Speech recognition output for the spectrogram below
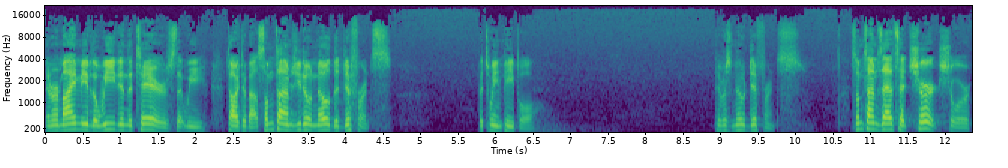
It reminded me of the wheat and the tares that we talked about. Sometimes you don't know the difference between people. There was no difference. Sometimes that's at church or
